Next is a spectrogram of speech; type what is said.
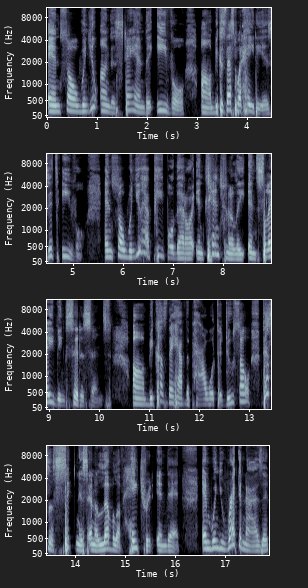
And so when you understand the evil, um, because that's what hate is, it's evil. And so when you have people that are intentionally enslaving citizens um, because they have the power to do so, there's a sickness and a level of hatred in that. And when you recognize it,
